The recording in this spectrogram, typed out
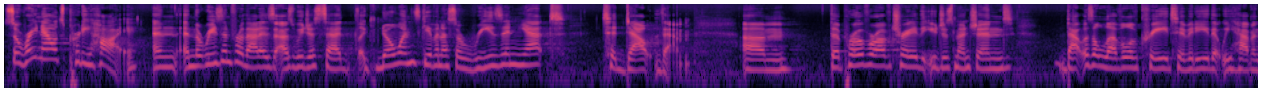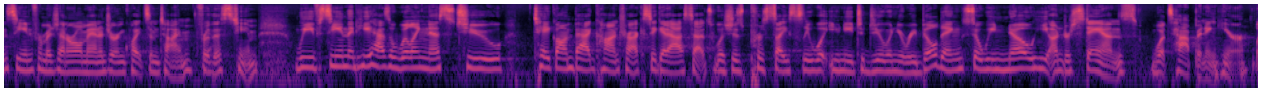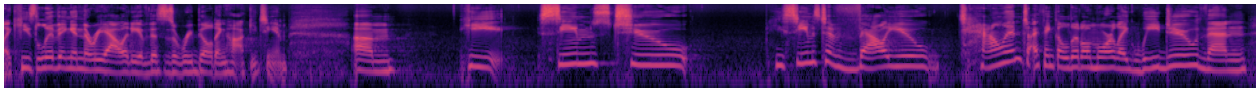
So right now it's pretty high. And and the reason for that is as we just said, like no one's given us a reason yet to doubt them. Um, the Provorov trade that you just mentioned, that was a level of creativity that we haven't seen from a general manager in quite some time for this team. We've seen that he has a willingness to take on bad contracts to get assets, which is precisely what you need to do when you're rebuilding. So we know he understands what's happening here. Like he's living in the reality of this is a rebuilding hockey team um, he seems to he seems to value talent i think a little more like we do than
